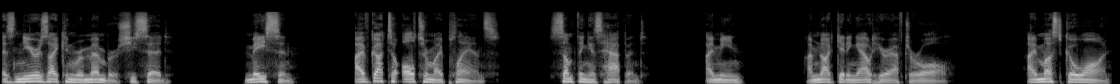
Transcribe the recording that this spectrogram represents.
as near as I can remember, she said, Mason, I've got to alter my plans. Something has happened. I mean, I'm not getting out here after all. I must go on,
